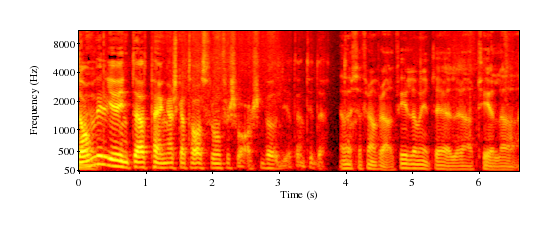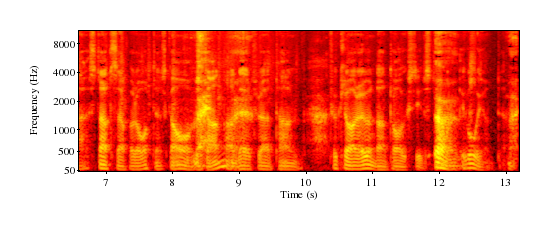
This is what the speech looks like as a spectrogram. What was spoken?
de, vill ju inte att pengar ska tas från försvarsbudgeten till det. Ja, men så framförallt vill de inte heller att hela statsapparaten ska avstanna därför att han förklarar undantagstillstånd. Ja, det går ju inte.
